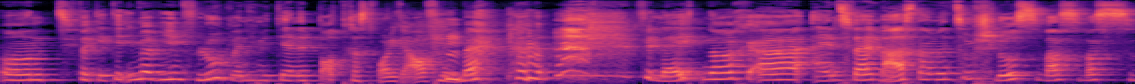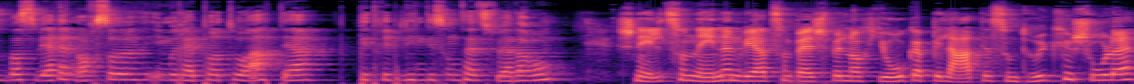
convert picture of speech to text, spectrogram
und vergeht dir immer wie im Flug, wenn ich mit dir eine Podcast-Folge aufnehme. Vielleicht noch äh, ein, zwei Maßnahmen zum Schluss. Was, was, was wäre noch so im Repertoire der betrieblichen Gesundheitsförderung? Schnell zu nennen wäre zum Beispiel noch Yoga, Pilates und Rückenschule,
